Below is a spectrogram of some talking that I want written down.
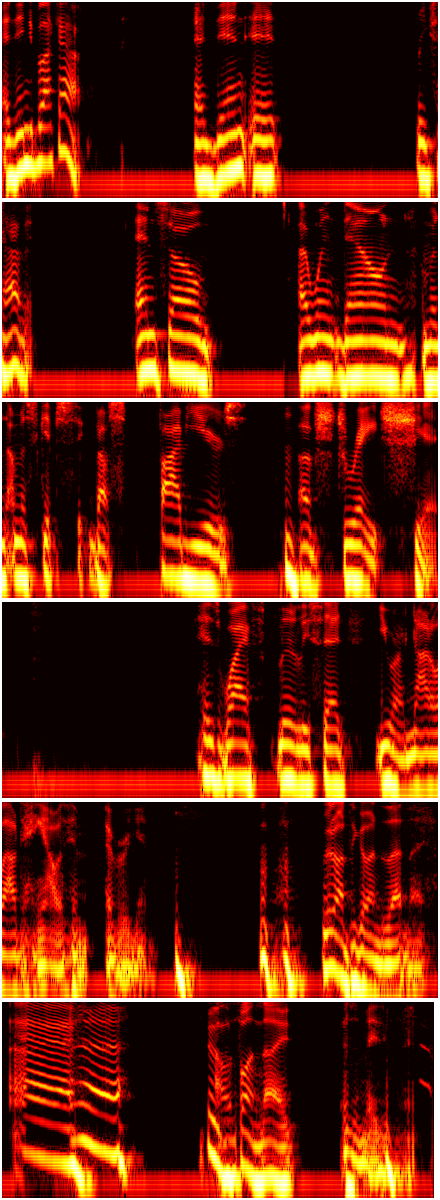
And then you black out. And then it wreaks havoc. And so I went down, I'm gonna, I'm gonna skip about five years hmm. of straight shit. His wife literally said, "You are not allowed to hang out with him ever again." We don't have to go into that night. Ah, It was a fun night. it was amazing.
